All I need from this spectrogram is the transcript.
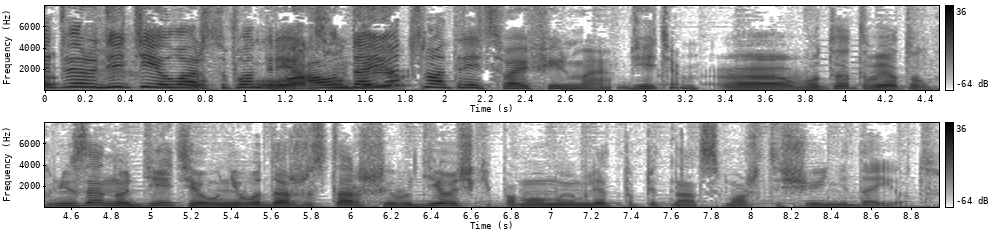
Четверо детей у Ларса фон Триера. А он фон Триера- дает смотреть свои фильмы детям? э, вот этого я толком не знаю, но дети, у него даже старше его девочки, по-моему, им лет по 15, может, еще и не дает.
